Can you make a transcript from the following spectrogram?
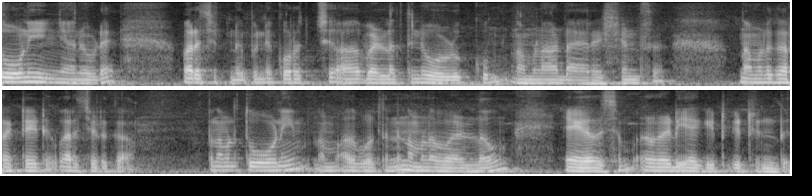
തോണി ഞാനിവിടെ വരച്ചിട്ടുണ്ട്. പിന്നെ കുറച്ച് ആ വെള്ളത്തിന്റെ ഒഴുക്കും നമ്മൾ ആ ഡയറക്ഷൻസ് നമ്മൾ കറക്റ്റായിട്ട് വരച്ചെടുക്കുക. അപ്പോൾ നമ്മൾ തോണിയും അതുപോലെ തന്നെ നമ്മളെ വെള്ളവും ഏകദേശം റെഡിയാക്കിയിട്ട് കിട്ടിയിട്ടുണ്ട്.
